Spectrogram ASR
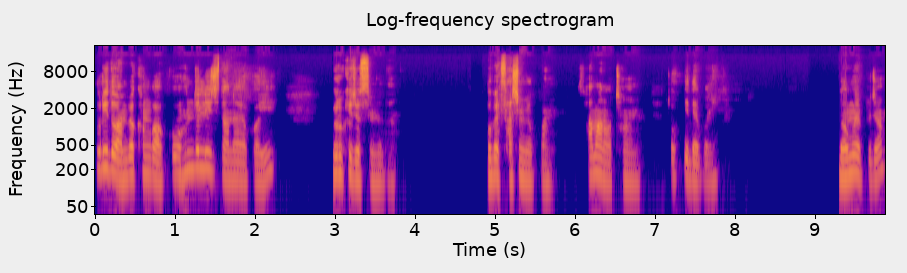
뿌리도 완벽한 것 같고 흔들리지도 않아요, 거의. 이렇게 좋습니다. 946번. 45,000원. 쪽비 대보니. 너무 예쁘죠?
